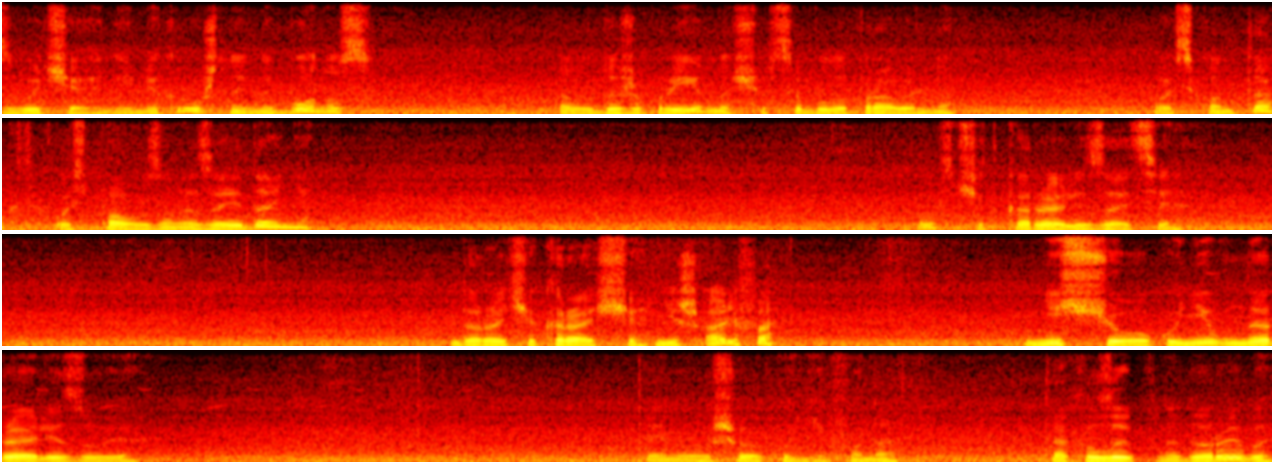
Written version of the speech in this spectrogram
Звичайний мікрушний, не бонус, але дуже приємно, що все було правильно Ось контакт, ось пауза на заїдання. Ось чітка реалізація. До речі, краще, ніж альфа. Ніщо окунів не реалізує. Та й не лише окунів, вона так липне до риби,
